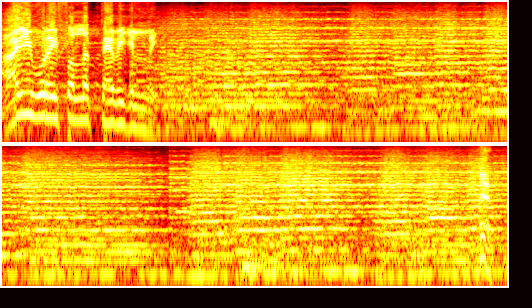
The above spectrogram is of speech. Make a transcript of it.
அறிவுரை சொல்லத் தேவையில்லை. அண்ணா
